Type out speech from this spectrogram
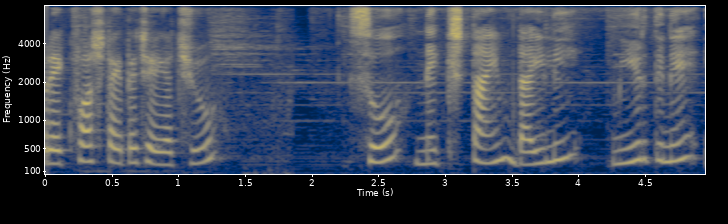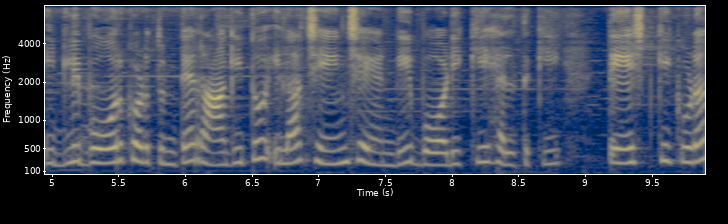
బ్రేక్ఫాస్ట్ అయితే చేయొచ్చు. సో నెక్స్ట్ టైం డైలీ మీరు తినే ఇడ్లీ బోర్ కొడుతుంటే రాగితో ఇలా చేంజ్ చేయండి. బాడీకి హెల్త్కి టేస్ట్కి కూడా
